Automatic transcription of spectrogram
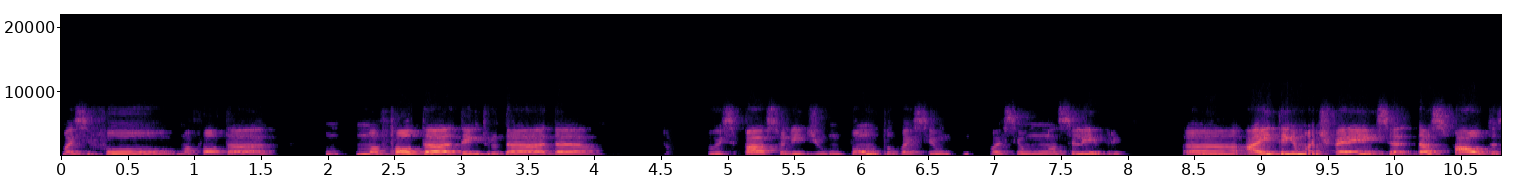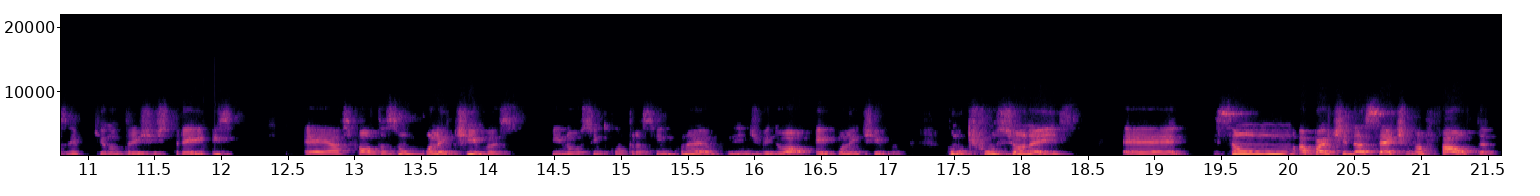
Mas se for uma falta uma falta dentro da, da do espaço ali de um ponto, vai ser um, vai ser um lance livre. Uh, aí tem uma diferença das faltas, né? Porque no 3x3 é, as faltas são coletivas e no 5 contra 5, né? Individual e coletiva. Como que funciona isso? É, são a partir da sétima falta,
